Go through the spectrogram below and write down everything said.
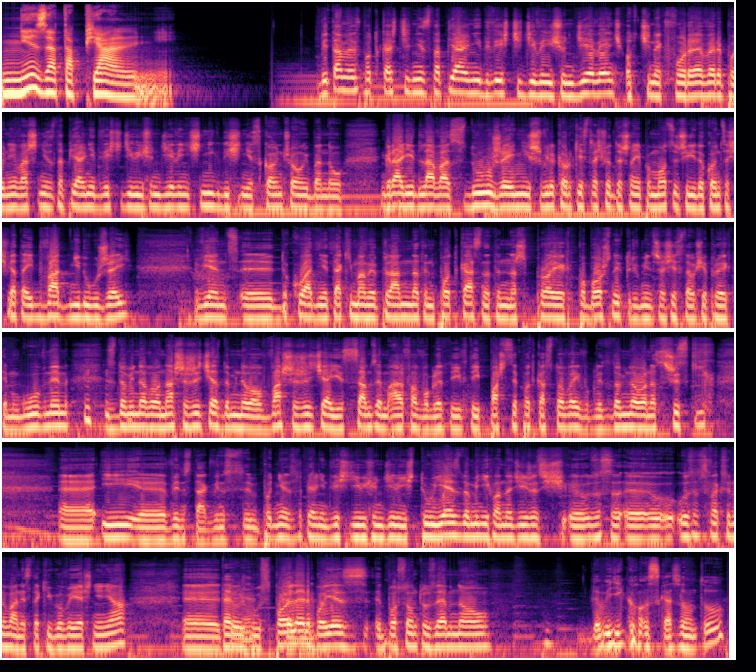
Niezatapialni. Witamy w podcaście Niezatapialni 299, odcinek Forever, ponieważ Niezatapialni 299 nigdy się nie skończą i będą grali dla was dłużej niż Wielka Orkiestra Świątecznej Pomocy, czyli do końca świata i dwa dni dłużej. Więc y, dokładnie taki mamy plan na ten podcast, na ten nasz projekt poboczny, który w międzyczasie stał się projektem głównym. Zdominował nasze życia, zdominował wasze życia, jest samcem alfa w ogóle tutaj w tej paszce podcastowej, w ogóle zdominował nas wszystkich. E, I e, więc tak, więc niezatapialnie 299 tu jest. Dominik, mam nadzieję, że jesteś e, usatysfakcjonowany z takiego wyjaśnienia. Pewnie, to już był spoiler, pewnie. bo jest, bo są tu ze mną. Dominik Gąska są tu.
